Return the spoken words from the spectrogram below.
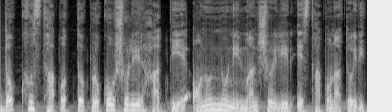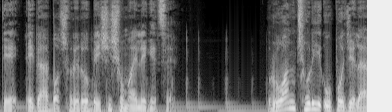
দক্ষ স্থাপত্য প্রকৌশলীর হাত দিয়ে অনন্য নির্মাণশৈলীর স্থাপনা তৈরিতে এগারো বছরেরও বেশি সময় লেগেছে। রোয়াংছড়ি উপজেলার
